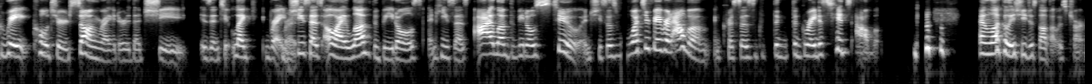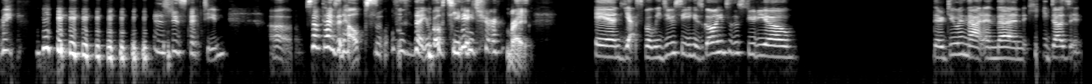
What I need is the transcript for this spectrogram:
great cultured songwriter that she is into. Like, right. Right. She says, "Oh, I love the Beatles," and he says, "I love the Beatles too." And she says, "What's your favorite album?" And Chris says, "The the Greatest Hits album." and luckily, she just thought that was charming. She's 15. Uh, sometimes it helps that you're both teenagers. right And yes, but we do see he's going to the studio. They're doing that, and then he does it.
